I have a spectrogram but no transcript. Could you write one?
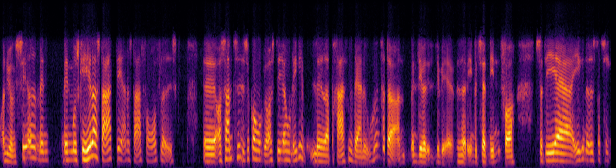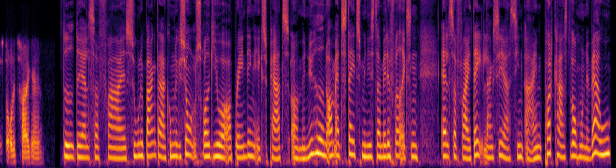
og nuanceret, men, men måske hellere starte der, end at starte for overfladisk. Øh, og samtidig så går hun jo også det, at hun ikke lader pressen værende uden for døren, men lever, lever, hvad hedder det, inviterer den indenfor. Så det er ikke noget strategisk dårligt træk af hende død. Det er altså fra øh, Sune Bank, der er kommunikationsrådgiver og branding-ekspert, og med nyheden om, at statsminister Mette Frederiksen altså fra i dag lancerer sin egen podcast, hvor hun øh, hver uge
